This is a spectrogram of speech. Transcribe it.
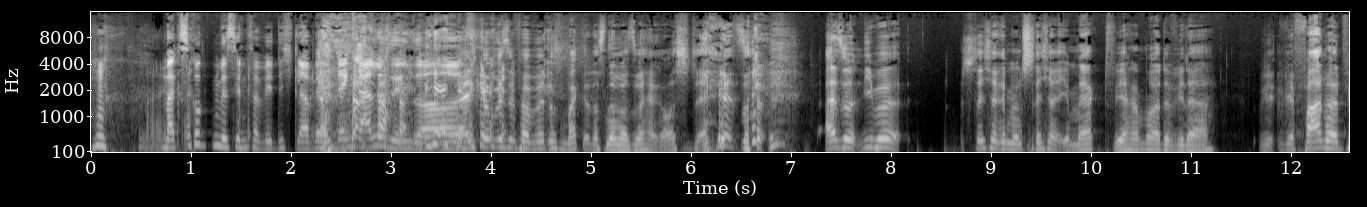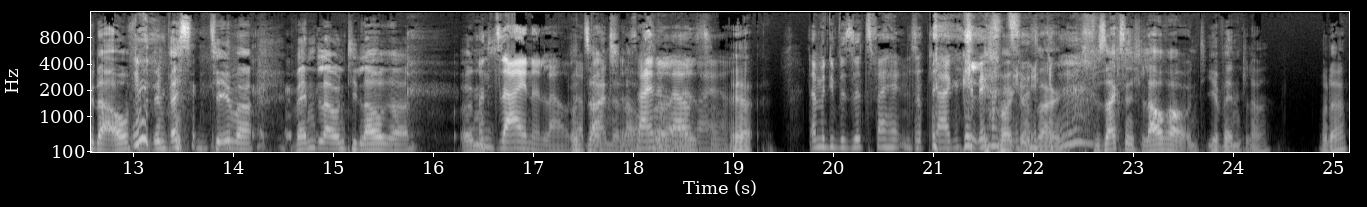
Max guckt ein bisschen verwirrt, ich glaube, er denkt, alle sehen so Ja, aus. ich bin ein bisschen verwirrt, dass Magda das nochmal so herausstellt. So. Also, liebe Stricherinnen und Stricher, ihr merkt, wir haben heute wieder, wir, wir fahren heute wieder auf mit dem besten Thema. Wendler und die Laura. Und, Und seine Laura. Und seine bitte. Laura. Seine Laura, also. ja. ja, Damit die Besitzverhältnisse klar geklärt ich wollte sind. gerade sagen. Du sagst nicht Laura und ihr Wendler, oder?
